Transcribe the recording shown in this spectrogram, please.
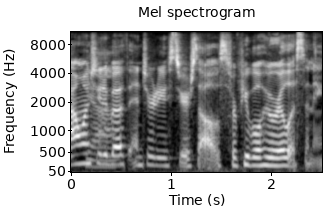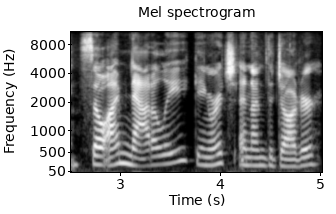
I want you to both introduce yourselves for people who are listening. So I'm Natalie Gingrich, and I'm the daughter.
